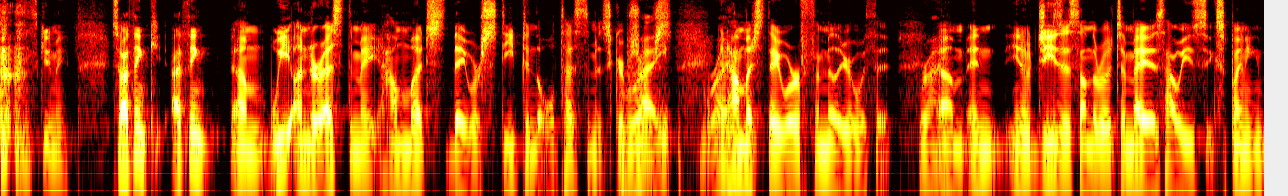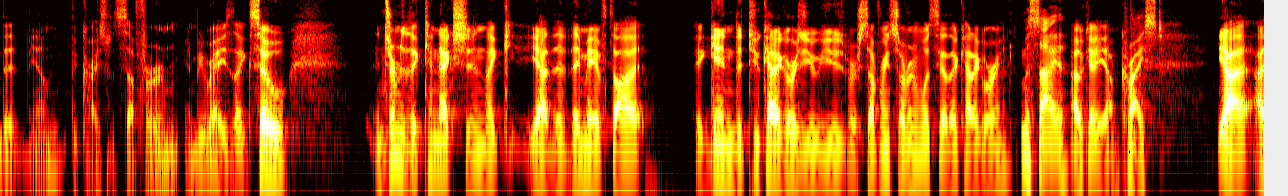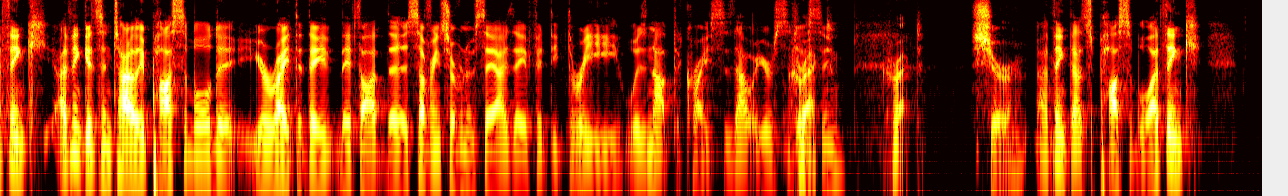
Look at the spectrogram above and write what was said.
Excuse me. So I think I think um, we underestimate how much they were steeped in the Old Testament scriptures, Right, right. and how much they were familiar with it. Right. Um, and you know, Jesus on the road to Emmaus, how he's explaining that you know the Christ would suffer and, and be raised. Like so, in terms of the connection, like yeah, that they may have thought. Again, the two categories you used were suffering servant. What's the other category? Messiah, Okay, yeah. Christ. Yeah, I think I think it's entirely possible that you're right that they they thought the suffering servant of say Isaiah 53 was not the Christ. Is that what you're Correct. suggesting? Correct. Sure, I think that's possible. I think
